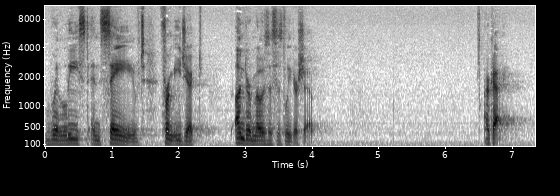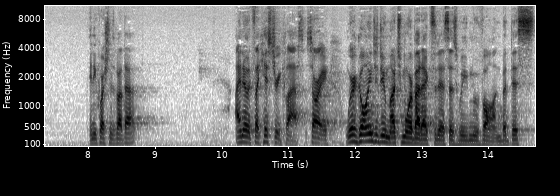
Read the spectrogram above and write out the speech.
released and saved from Egypt under Moses' leadership. Okay. Any questions about that? I know it's like history class. Sorry. We're going to do much more about Exodus as we move on, but this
